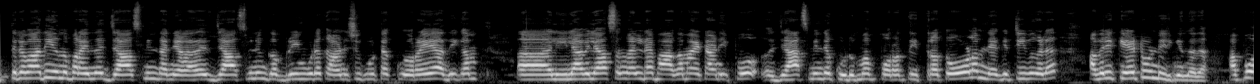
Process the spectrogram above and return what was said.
ഉത്തരവാദി എന്ന് പറയുന്നത് ജാസ്മിൻ തന്നെയാണ്. അതായത് ജാസ്മിനും ഗബ്രിയും കൂടെ കാണിച്ചു കൂട്ട കുറെ അധികം ലീലാവിലാസങ്ങളുടെ ഭാഗമായിട്ടാണ് ഇപ്പോൾ ജാസ്മിന്റെ കുടുംബം പുറത്ത് ഇത്രത്തോളം നെഗറ്റീവുകൾ അവർ കേട്ടുകൊണ്ടിരിക്കുന്നത് അപ്പോൾ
